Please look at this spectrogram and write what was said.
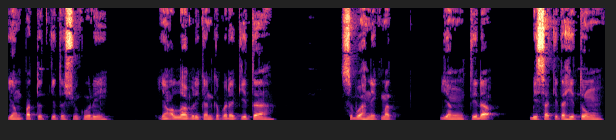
yang patut kita syukuri yang Allah berikan kepada kita sebuah nikmat yang tidak bisa kita hitung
